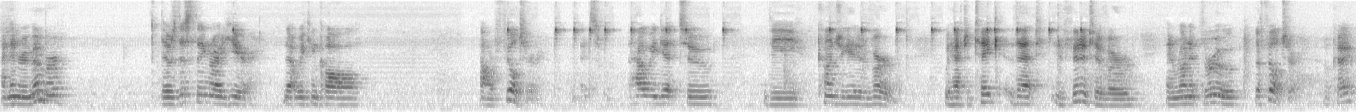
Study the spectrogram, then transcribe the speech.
And then remember, there's this thing right here that we can call our filter. It's how we get to the conjugated verb. We have to take that infinitive verb and run it through the filter, okay?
